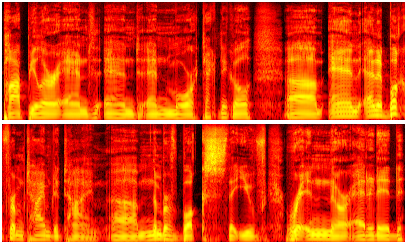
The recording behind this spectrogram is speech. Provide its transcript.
popular and and and more technical, um, and and a book from time to time. Um, number of books that you've written or edited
